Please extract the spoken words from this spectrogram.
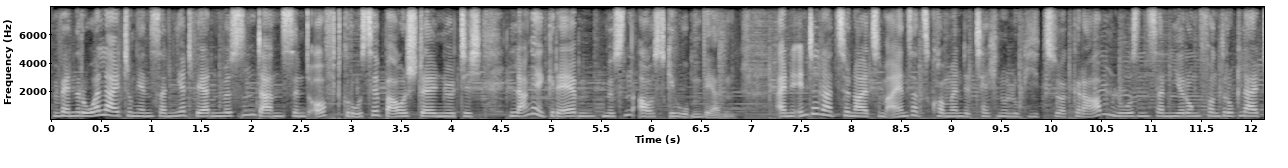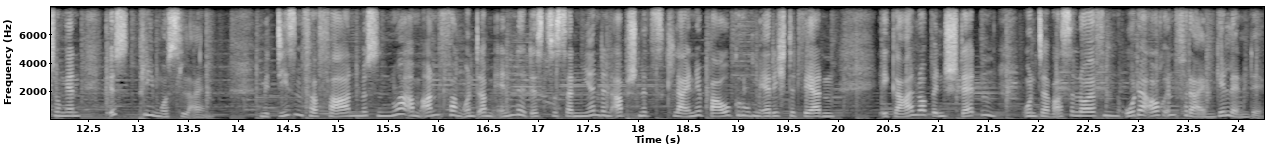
Wenn Rohrleitungen saniert werden müssen, dann sind oft große Baustellen nötig. Lange Gräben müssen ausgehoben werden. Eine international zum Einsatz kommende Technologie zur grabenlosen Sanierung von Druckleitungen ist Primusline. Mit diesem Verfahren müssen nur am Anfang und am Ende des zu sanierenden Abschnitts kleine Baugruben errichtet werden, egal ob in Städten, unter Wasserläufen oder auch in freiem Gelände.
